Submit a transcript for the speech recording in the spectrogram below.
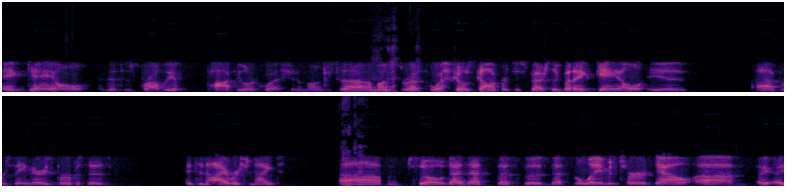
A Gael, this is probably a popular question amongst uh, amongst the rest of the West Coast Conference, especially. But a Gael is, uh, for St. Mary's purposes, it's an Irish knight. Um, so that that's that's the that's the layman term. Now, um, a, a,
